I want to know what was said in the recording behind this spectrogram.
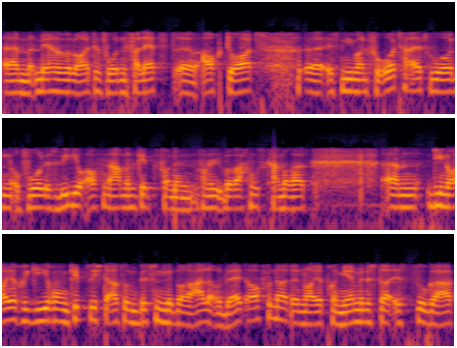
Ähm, mehrere Leute wurden verletzt. Äh, auch dort äh, ist niemand verurteilt worden, obwohl es Videoaufnahmen gibt von den, von den Überwachungskameras. Ähm, die neue Regierung gibt sich da so ein bisschen liberaler und weltoffener. Der neue Premierminister ist sogar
